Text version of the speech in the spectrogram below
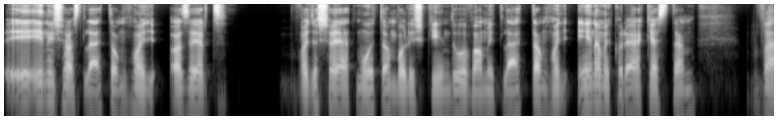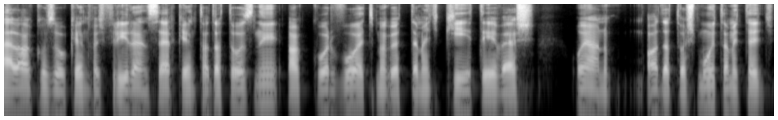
én is azt látom, hogy azért, vagy a saját múltamból is kiindulva, amit láttam, hogy én amikor elkezdtem vállalkozóként vagy freelancerként adatozni, akkor volt mögöttem egy két éves olyan adatos múlt, amit egy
